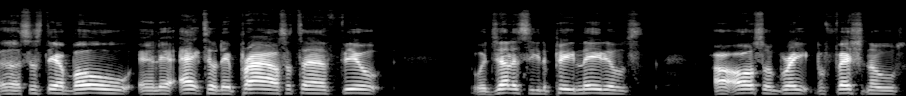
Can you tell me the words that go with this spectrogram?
uh, since they're bold and they're active, they're proud, sometimes filled with jealousy. The pig natives are also great professionals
